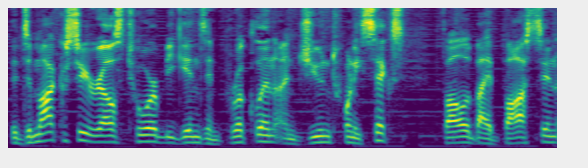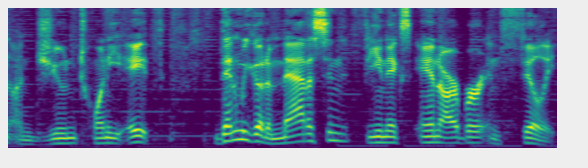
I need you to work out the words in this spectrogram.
The Democracy or Else tour begins in Brooklyn on June 26th, followed by Boston on June 28th. Then we go to Madison, Phoenix, Ann Arbor, and Philly.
